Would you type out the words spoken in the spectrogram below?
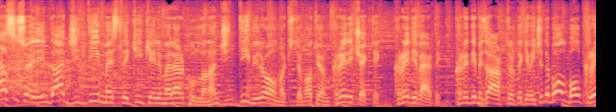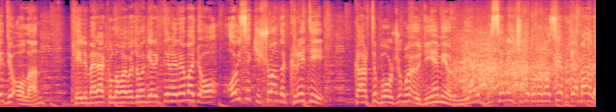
nasıl söyleyeyim daha ciddi mesleki kelimeler kullanan ciddi biri olmak istiyorum. Atıyorum kredi çektik, kredi verdik, kredimizi arttırdık gibi. içinde bol bol kredi olan kelimeler kullanmaya başlamam gerektiğini. O, oysa ki şu anda kredi kartı borcumu ödeyemiyorum. Yani bir sene içinde bunu nasıl yapacağım ben de...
